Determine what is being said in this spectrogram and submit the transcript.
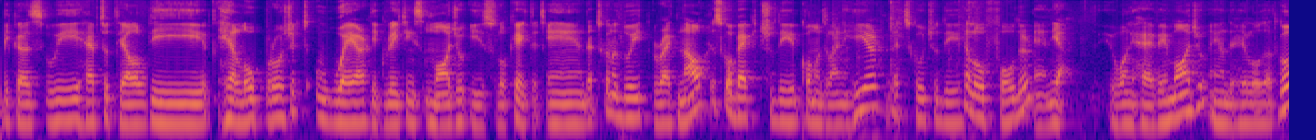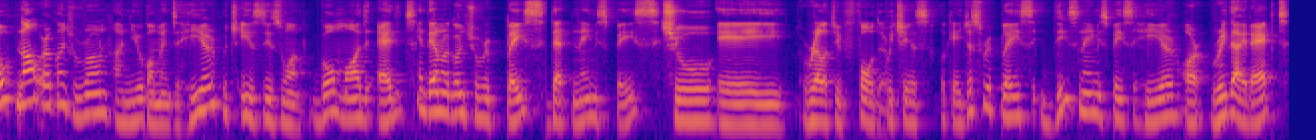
because we have to tell the hello project where the greetings module is located. And that's gonna do it right now. Let's go back to the command line here. Let's go to the hello folder and yeah, you only have a module and the hello.go. Now we're going to run a new command here, which is this one, go mod edit, and then we're going to replace that namespace to a relative folder, which is, okay, just replace this namespace here or redirect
